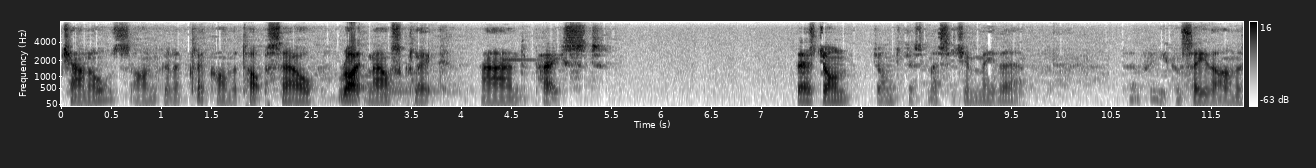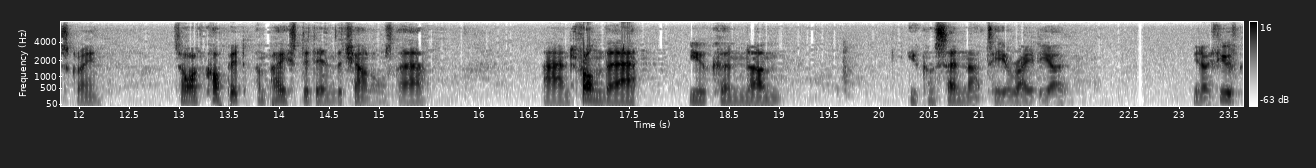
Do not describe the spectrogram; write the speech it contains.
channels I'm going to click on the top cell right mouse click and paste. There's John John's just messaging me there. Don't think you can see that on the screen. So I've copied and pasted in the channels there and from there you can um, you can send that to your radio you know if you've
